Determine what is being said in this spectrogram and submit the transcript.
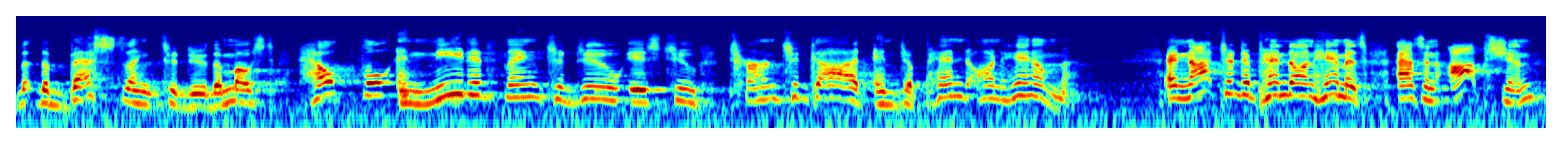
the, the best thing to do, the most helpful and needed thing to do is to turn to God and depend on Him. And not to depend on Him as, as an option.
